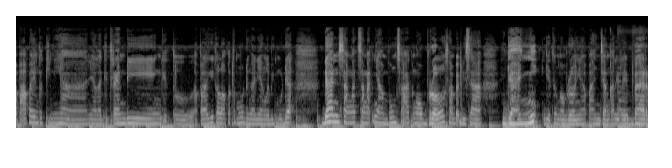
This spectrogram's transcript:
apa-apa yang kekinian yang lagi trending gitu. Apalagi kalau ketemu dengan yang lebih muda dan sangat-sangat nyambung saat ngobrol sampai bisa ganyi gitu ngobrolnya panjang kali lebar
